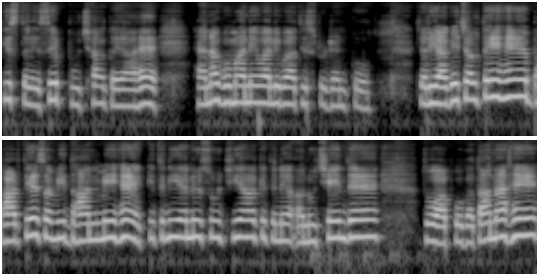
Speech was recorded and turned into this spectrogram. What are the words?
किस तरह से पूछा गया है है ना, घुमाने वाली बात स्टूडेंट को। चलिए आगे चलते हैं। भारतीय संविधान में हैं, कितनी अनुसूचियाँ, कितने अनुच्छेद हैं? तो आपको बताना है।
